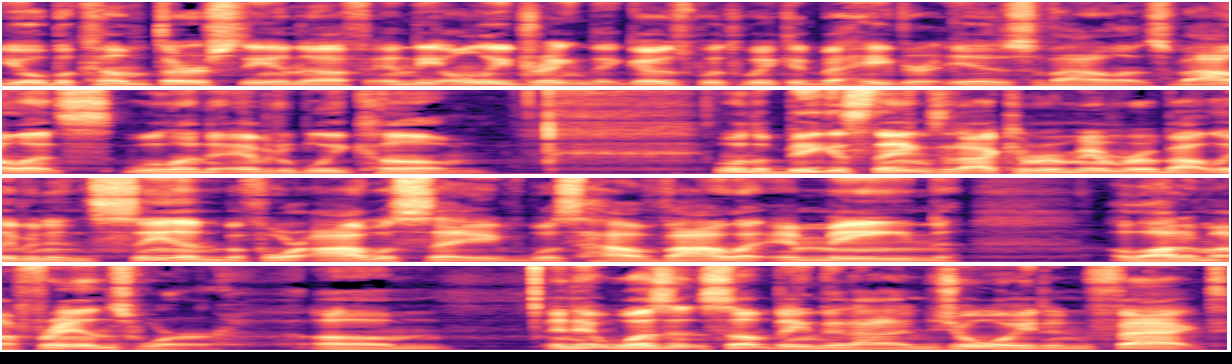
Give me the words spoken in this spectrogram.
you'll become thirsty enough, and the only drink that goes with wicked behavior is violence. Violence will inevitably come. One of the biggest things that I can remember about living in sin before I was saved was how violent and mean a lot of my friends were. Um, and it wasn't something that I enjoyed. In fact,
